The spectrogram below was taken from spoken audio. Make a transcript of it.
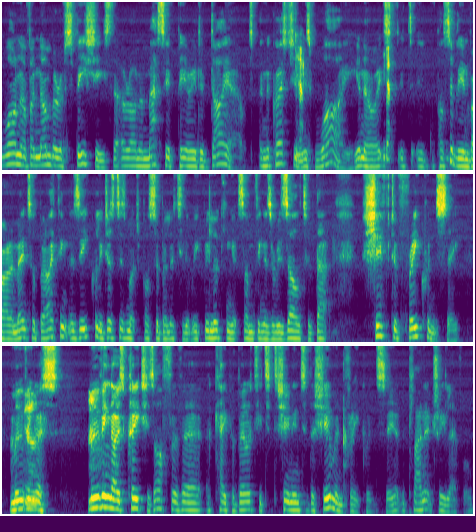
one of a number of species that are on a massive period of die out. And the question yeah. is why? You know, it's, yeah. it's it, possibly environmental, but I think there's equally just as much possibility that we could be looking at something as a result of that shift of frequency, moving yeah. us, moving those creatures off of a, a capability to tune into the Schumann frequency at the planetary level.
